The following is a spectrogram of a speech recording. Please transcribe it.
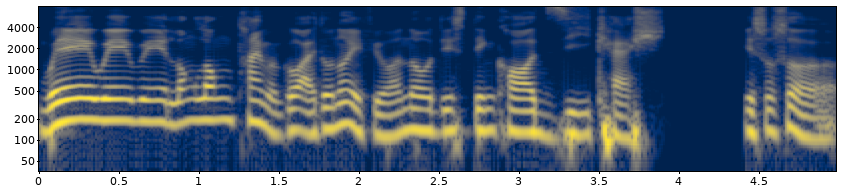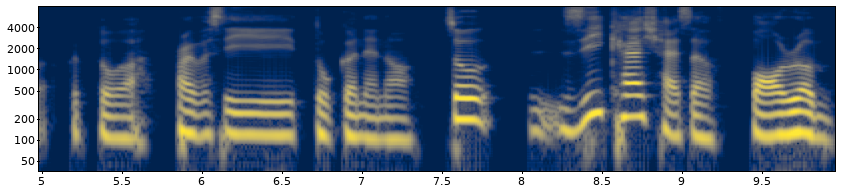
way, way, way, long, long time ago, I don't know if you all know this thing called Zcash. It's also a crypto uh, privacy token and all. So Zcash has a forum,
